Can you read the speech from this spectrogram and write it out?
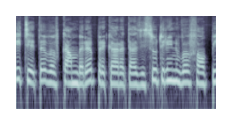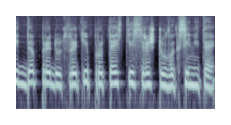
Полицията в Камбера прекара тази сутрин в опит да предотврати протести срещу ваксините.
